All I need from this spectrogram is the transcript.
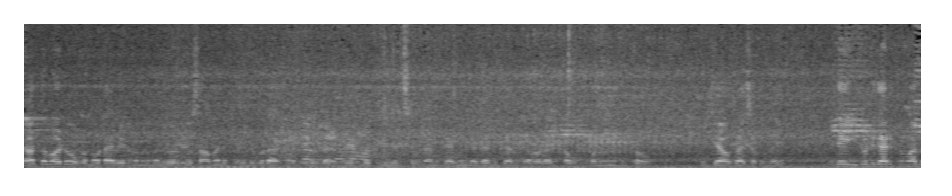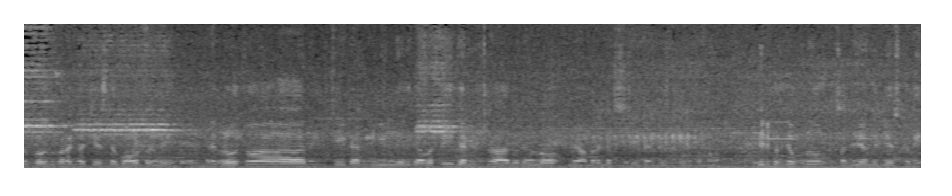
దాంతోపాటు ఒక నూట యాభై ఎనిమిది మంది వరకు సామాన్య ప్రజలు కూడా అక్కడికి కలెక్టరేట్లో క్లియర్స్ ఇవ్వడానికి కానీ లేదా అధికారులు కలవడానికి పనులతో వచ్చే అవకాశాలు ఉన్నాయి. అయితే ఇటువంటి కార్యక్రమాలు ప్రభుత్వపరంగా చేస్తే బాగుంటుంది. అంటే ప్రభుత్వానికి చేయడానికి వీలు లేదు కాబట్టి జనరల్ ఆధ్వర్యంలో మేము అందరం కలిసి చేయడానికి కోరుకున్నాం. దీన్ని ప్రతి ఒక్కరూ సద్వినియోగం చేసుకుని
